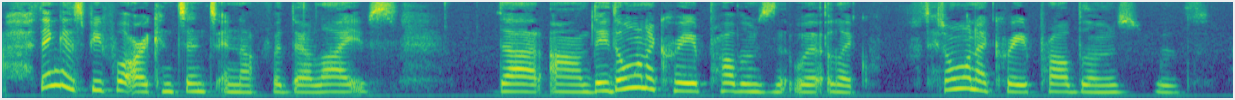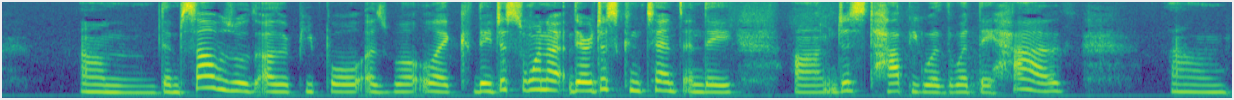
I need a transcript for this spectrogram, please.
I think as people are content enough with their lives that um, they don't want to create problems with, like, they don't want to create problems with um, themselves, with other people as well. Like, they just want to, they're just content and they um, just happy with what they have. Um,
